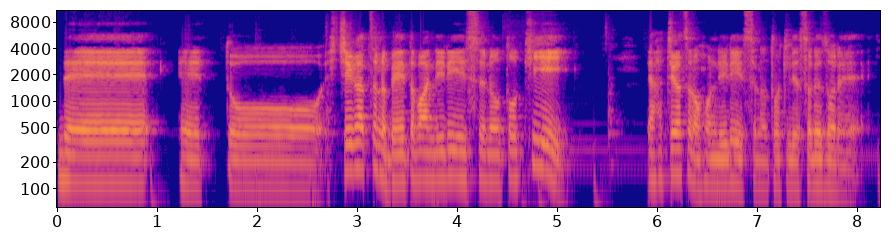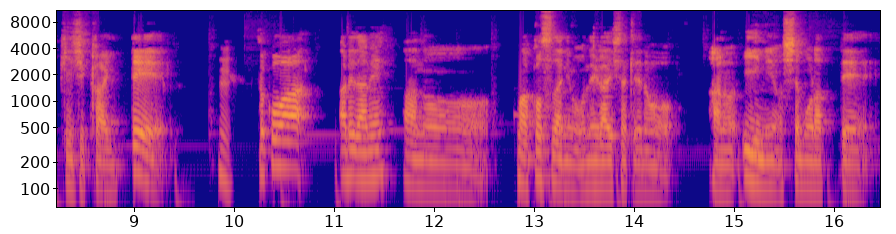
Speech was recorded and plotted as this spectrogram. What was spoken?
で、えーっと、7月のベータ版リリースの時、で8月の本リリースの時でそれぞれ記事書いて、うんそこは、あれだね、あのまあ、コスダにもお願いしたけど、あの、いいねをしてもらって、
